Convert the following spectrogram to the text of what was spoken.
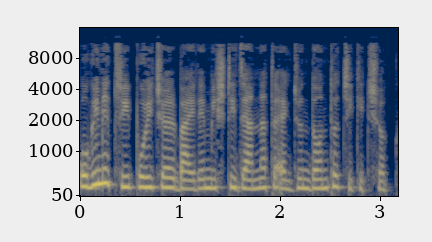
অভিনেত্রী পরিচয়ের বাইরে মিষ্টি জান্নাত একজন দন্ত চিকিৎসক।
